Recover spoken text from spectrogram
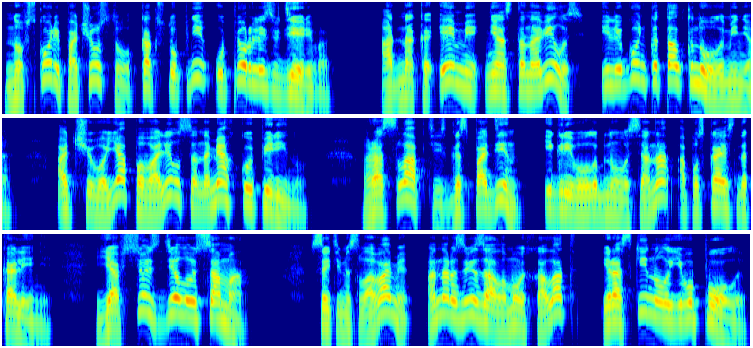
но вскоре почувствовал, как ступни уперлись в дерево. Однако Эмми не остановилась и легонько толкнула меня, отчего я повалился на мягкую перину. «Расслабьтесь, господин!» — игриво улыбнулась она, опускаясь на колени. «Я все сделаю сама!» С этими словами она развязала мой халат и раскинула его полы,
